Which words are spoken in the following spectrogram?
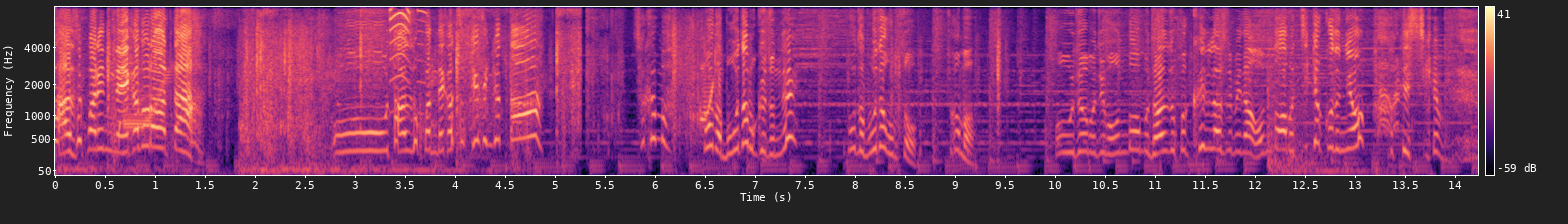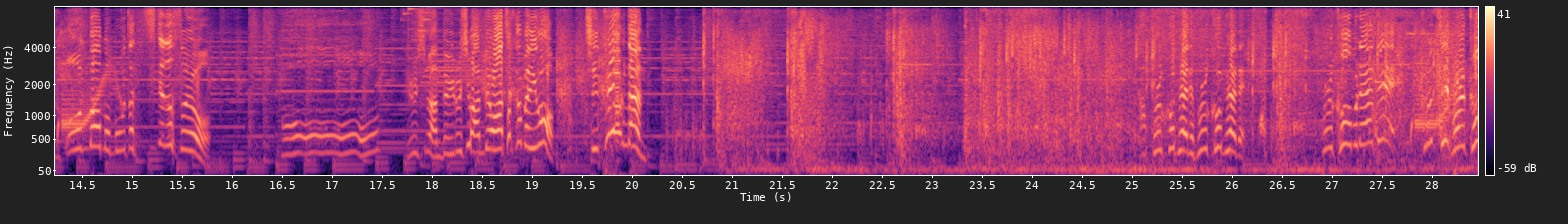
단속반인 내가 돌아왔다. 오 단속반 내가 죽게 생겼다. 잠깐만. 어나 모자 벗겨졌네? 어나 모자가 없어. 잠깐만 어 잠깐만 지금 언더하머 단속반 큰일 났습니다. 언더하머 찍혔거든요? 아니 지금 언더하머 모자 찢어졌어요. 이러시면 안 돼요 이러시면 안 돼요. 아 잠깐만 이거 진퇴양난 아 벌컵 해야 돼 벌컵 해야 돼. 벌컵을 해야 돼! 그렇지 벌컵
